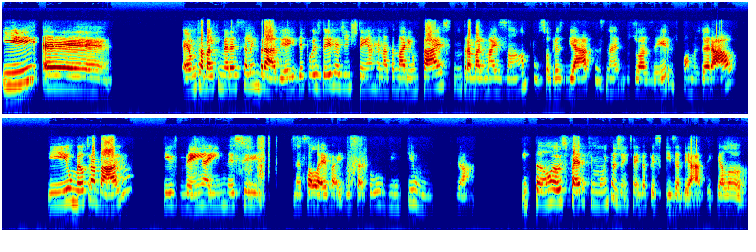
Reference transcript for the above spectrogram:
E é, é um trabalho que merece ser lembrado. E aí, depois dele, a gente tem a Renata Marinho Paz, com um trabalho mais amplo sobre as beatas, né, do Juazeiro, de forma geral. E o meu trabalho, que vem aí nesse, nessa leva aí do século XXI já. Então, eu espero que muita gente ainda pesquise a beata e que ela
